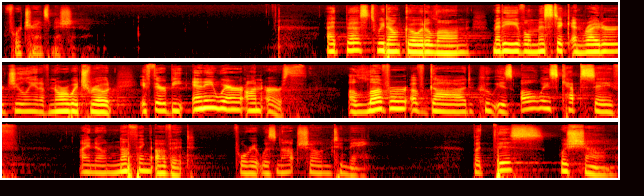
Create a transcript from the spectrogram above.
for transmission. At best, we don't go it alone. Medieval mystic and writer Julian of Norwich wrote If there be anywhere on earth a lover of God who is always kept safe, I know nothing of it, for it was not shown to me. But this was shown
